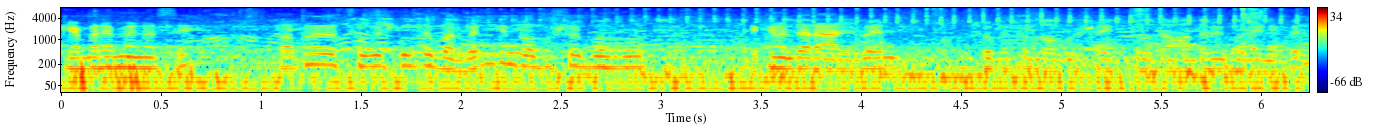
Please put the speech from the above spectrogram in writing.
ক্যামেরাম্যান আছে। তো আপনারা ছবি তুলতে পারবেন, কিন্তু অবশ্যই বলব, এখানে যারা আসবেন, ছবি তুলতে অবশ্যই একটু দামাদামি করে নেবেন।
